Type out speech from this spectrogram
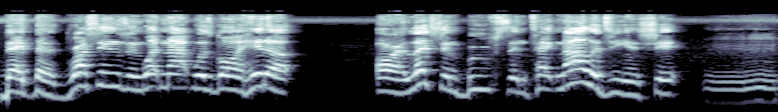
that the Russians and whatnot was going to hit up our election booths and technology and shit. Mm-hmm.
